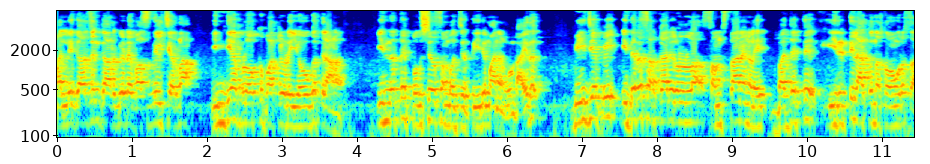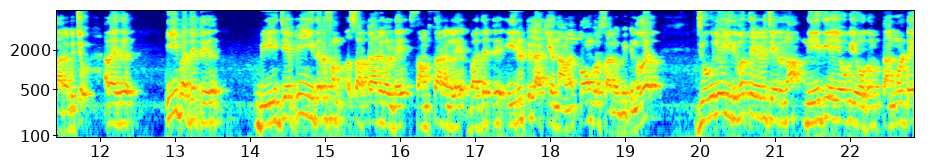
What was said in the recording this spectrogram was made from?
മല്ലികാർജുൻ ഖാർഗെയുടെ വസതിയിൽ ചേർന്ന ഇന്ത്യ ബ്ലോക്ക് പാർട്ടിയുടെ യോഗത്തിലാണ് ഇന്നത്തെ പ്രതിഷേധം സംബന്ധിച്ച് തീരുമാനങ്ങൾ ഉണ്ടായത് ബി ജെ പി ഇതര സർക്കാരുകളുള്ള സംസ്ഥാനങ്ങളെ ബജറ്റ് ഇരട്ടിലാക്കുന്ന കോൺഗ്രസ് ആരംഭിച്ചു. അതായത് ഈ ബജറ്റ് ബി ജെ പി ഇതര സർക്കാരുകളുടെ സംസ്ഥാനങ്ങളെ ബജറ്റ് ഇരുട്ടിലാക്കിയെന്നാണ് കോൺഗ്രസ് ആരോപിക്കുന്നത്. ജൂലൈ ഇരുപത്തിയേഴ് ചേരുന്ന നീതി ആയോഗ് യോഗം തങ്ങളുടെ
